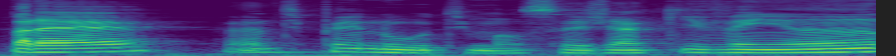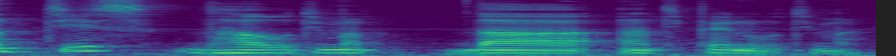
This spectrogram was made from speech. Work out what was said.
pré-antepenúltima, ou seja, a que vem antes da última da antepenúltima.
